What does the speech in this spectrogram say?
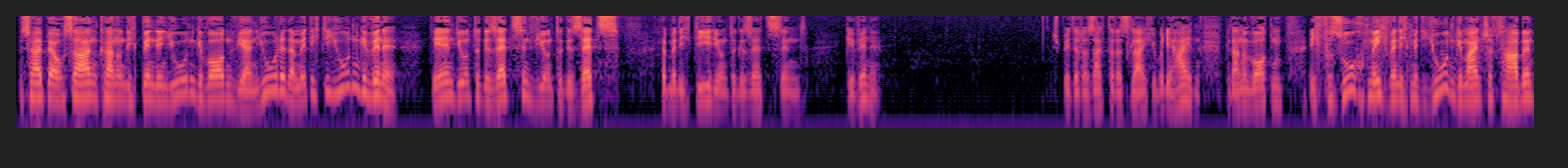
Weshalb er auch sagen kann, und ich bin den Juden geworden wie ein Jude, damit ich die Juden gewinne. Denen, die unter Gesetz sind, wie unter Gesetz, damit ich die, die unter Gesetz sind, gewinne. Später da sagt er das gleiche über die Heiden. Mit anderen Worten, ich versuche mich, wenn ich mit Juden Gemeinschaft habe,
